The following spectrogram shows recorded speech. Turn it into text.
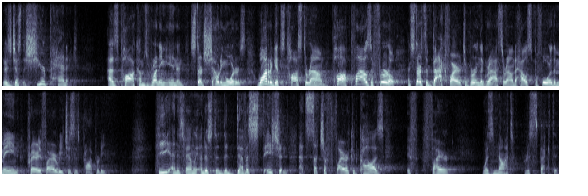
There's just sheer panic as Pa comes running in and starts shouting orders. Water gets tossed around. Pa plows a furrow and starts a backfire to burn the grass around the house before the main prairie fire reaches his property. He and his family understood the devastation that such a fire could cause if fire was not respected.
